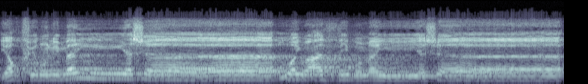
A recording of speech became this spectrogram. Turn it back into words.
يغفر لمن يشاء ويعذب من يشاء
